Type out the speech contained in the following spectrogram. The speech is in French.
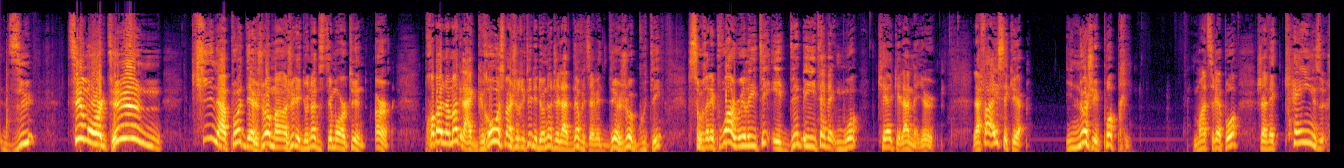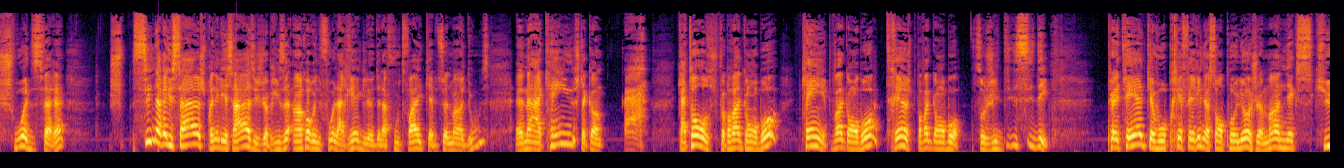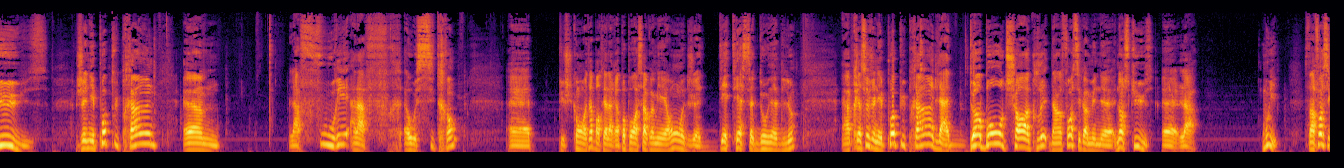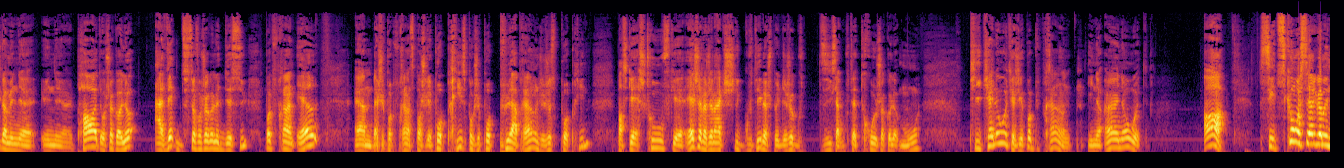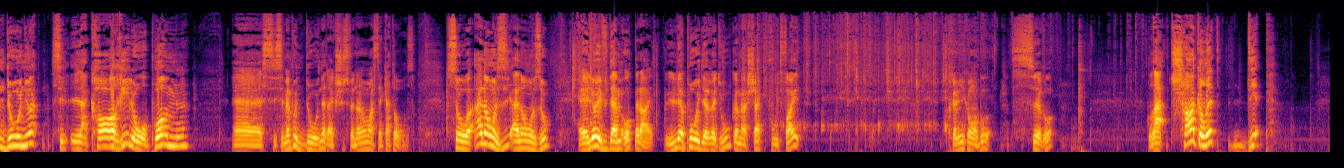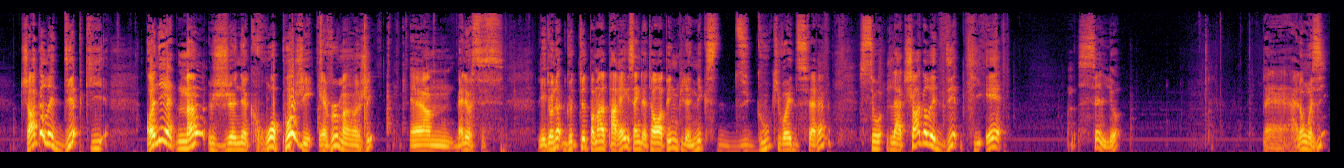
du Tim Horton. Qui n'a pas déjà mangé les donuts du Tim Horton? 1. Probablement que la grosse majorité des donuts que j'ai là-dedans, vous les avez déjà goûté. So, vous allez pouvoir relater et débater avec moi quelle est la meilleure. L'affaire, c'est que, il n'a, j'ai pas pris. Je mentirais pas. J'avais 15 choix différents. S'il n'aurait eu 16, je prenais les 16 et je brisais encore une fois la règle de la food fight qui est habituellement à 12. Euh, mais à 15, j'étais comme, ah, 14, je peux pas faire de combat. 15, je peux pas faire de combat. 13, je peux pas faire de combat. So, j'ai décidé. Peut-être que vos préférés ne sont pas là, je m'en excuse. Je n'ai pas pu prendre euh, la fourrée à la au citron. Euh, puis je suis content parce qu'elle n'aurait pas passé la première ronde. Je déteste cette donut-là. Après ça, je n'ai pas pu prendre la double chocolate. Dans le fond, c'est comme une... Non, excuse. Euh, là. Oui. Dans le fond, c'est comme une, une pâte au chocolat avec du stuff au chocolat dessus. Pas pu prendre elle. Euh, ben, j'ai pas pu prendre, c'est pas que je l'ai pas pris, c'est pas que j'ai pas pu la prendre, j'ai juste pas pris. Parce que je trouve que, elle, j'avais jamais goûté, mais je peux déjà dire que ça goûtait trop le chocolat moi. Puis quel autre que j'ai pas pu prendre? Il y en a un autre. Ah! C'est-tu considéré comme une donut? C'est la carrée, là, aux pommes. Euh, c'est même pas une donut avec fais non, c'était 14. So, euh, allons-y, allons-y. Et là, évidemment, oh, le pot est de retour, comme à chaque food fight. Premier combat sera la chocolate dip. Chocolate dip qui, honnêtement, je ne crois pas j'ai ever mangé. Euh, ben là, les donuts goûtent toutes pas mal pareil, c'est le topping puis le mix du goût qui va être différent. So, la chocolate dip qui est celle-là. Ben, allons-y.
